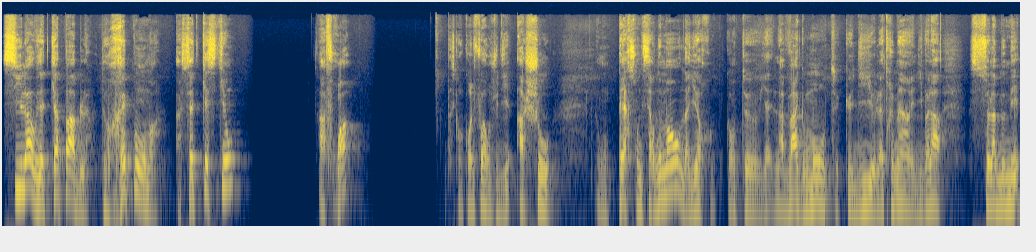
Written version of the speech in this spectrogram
Si là, vous êtes capable de répondre à cette question à froid, parce qu'encore une fois, je vous dis à chaud, on perd son discernement. D'ailleurs, quand euh, la vague monte, que dit l'être humain Il dit voilà, cela me met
